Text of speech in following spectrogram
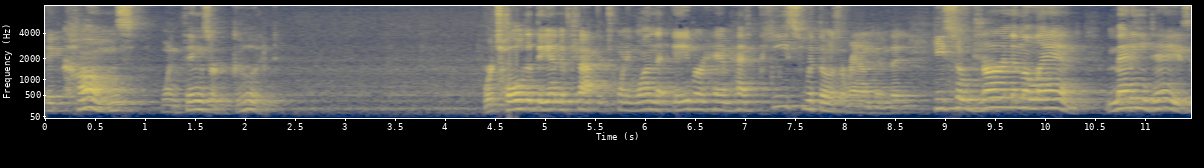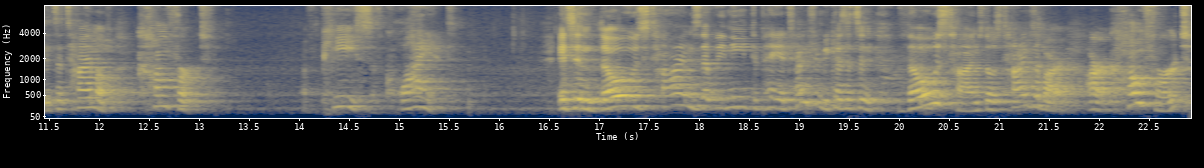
It comes when things are good. We're told at the end of chapter 21 that Abraham had peace with those around him, that he sojourned in the land many days. It's a time of comfort, of peace, of quiet. It's in those times that we need to pay attention because it's in those times, those times of our, our comfort,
